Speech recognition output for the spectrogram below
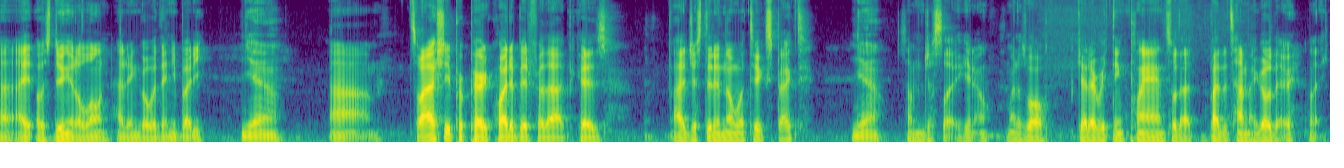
Uh, I, I was doing it alone. I didn't go with anybody. Yeah, Um, So I actually prepared quite a bit for that because I just didn't know what to expect. yeah, So I'm just like, you know, might as well get everything planned so that by the time I go there, like,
